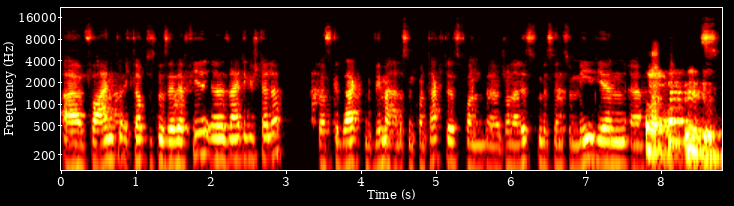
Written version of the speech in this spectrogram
Äh, vor allem, ich glaube, das ist eine sehr, sehr vielseitige Stelle. Du hast gesagt, mit wem man alles in Kontakt ist, von äh, Journalisten bis hin zu Medien, äh,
